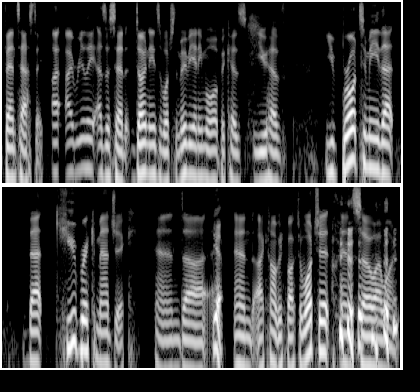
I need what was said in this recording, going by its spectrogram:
Fantastic. I, I really, as I said, don't need to watch the movie anymore because you have you've brought to me that that Kubrick magic and uh, Yeah. and I can't be fucked to watch it, and so I won't.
